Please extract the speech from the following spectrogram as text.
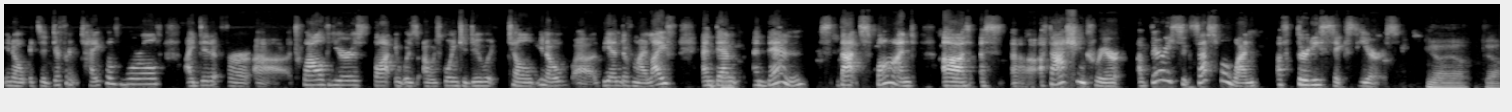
you know it's a different type of world. I did it for uh, 12 years thought it was i was going to do it till you know uh, the end of my life. And then right. and then that spawned uh, a, a fashion career a very successful one of 36 years. Yeah yeah yeah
